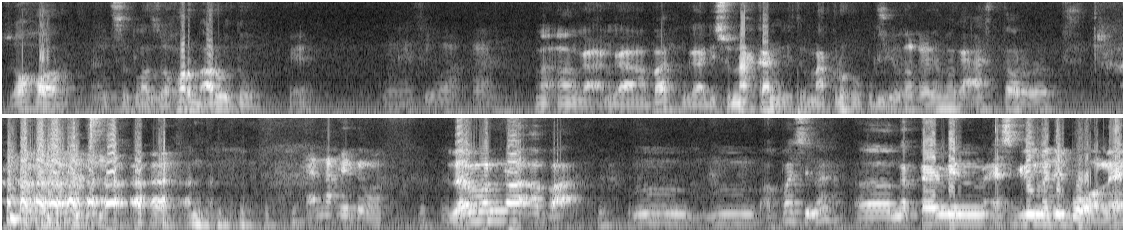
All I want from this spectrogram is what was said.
zohor. Dan setelah zohor baru tuh ya. Siwakan. nggak nggak nggak apa nggak disunahkan gitu makruh hukumnya. Silakan pakai Astor. Enak itu mas. lah mana apa hmm, hmm, apa sih lah eh, ngetemin es krim aja boleh.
